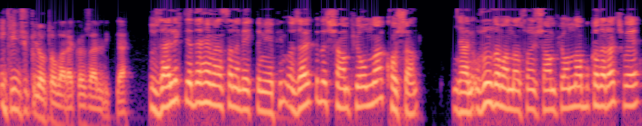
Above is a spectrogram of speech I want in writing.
İkinci pilot olarak özellikle. Özellikle de hemen sana bir ekleme yapayım. Özellikle de şampiyonluğa koşan yani uzun zamandan sonra şampiyonluğa bu kadar aç ve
